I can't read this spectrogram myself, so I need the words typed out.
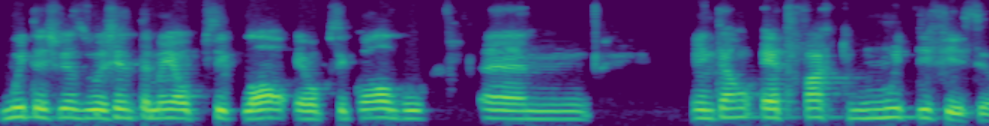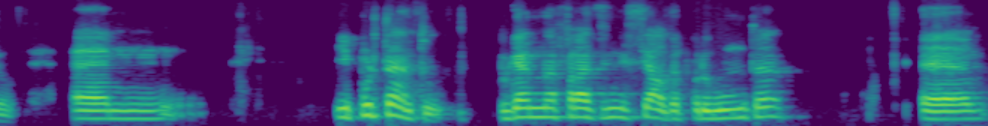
Muitas vezes o agente também é o, psicólogo, é o psicólogo um, então é de facto muito difícil. Um, e portanto, pegando na frase inicial da pergunta, uh,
